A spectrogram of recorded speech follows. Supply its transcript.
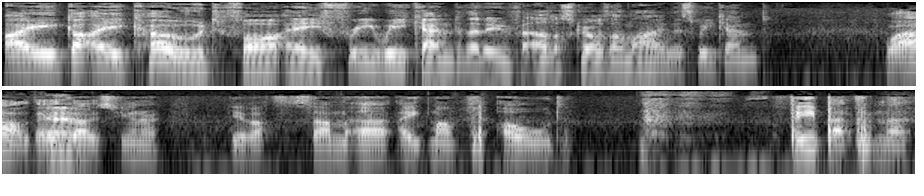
I got a code for a free weekend they're doing for Elder Scrolls Online this weekend. Wow, there Um, you go. So you're gonna give us some uh, eight month old feedback from that.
